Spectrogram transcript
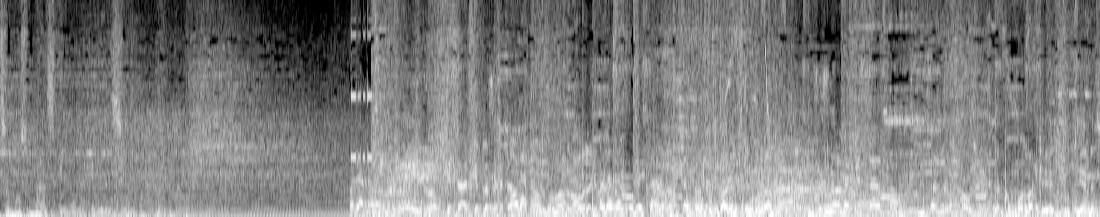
Somos más que una generación. Hey Rob, ¿qué tal? Qué placer estar Hola, contigo. Rob. Hola, ¿qué Hola, Rob, ¿cómo estás? Hola, ¿qué tal, Rob? Un de saludo. una audiencia como la que tú tienes.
